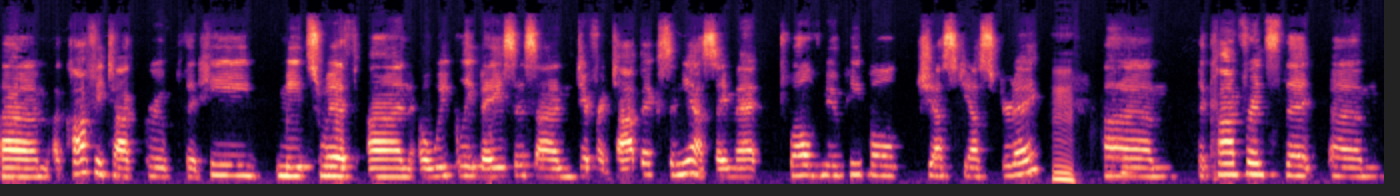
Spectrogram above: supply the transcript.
um, a coffee talk group that he meets with on a weekly basis on different topics. And yes, I met 12 new people just yesterday. Hmm. Um, the conference that um,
